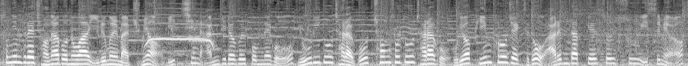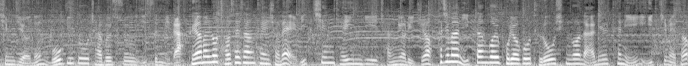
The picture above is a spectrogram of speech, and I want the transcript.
손님들의 전화번호와 이름을 맞추며 미친 암기력을 뽐내고 요리도 잘하고 청소도 잘하고 무려 빔 프로젝트도 아름답게 쏠 수 있으며 심지어는 모기도 잡을 수 있습니다. 그야말로 저세상 텐션의 미친 개인기 작렬이죠. 하지만 이딴 걸 보려고 들어오신 건 아닐 테니 이쯤에서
